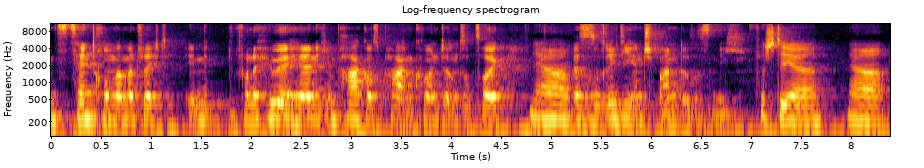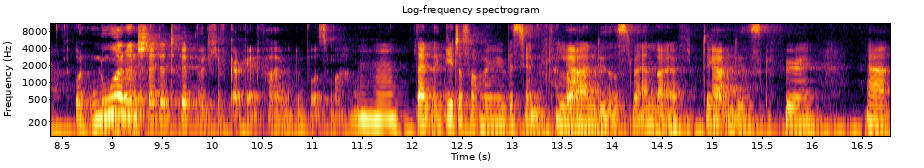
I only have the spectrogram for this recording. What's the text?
ins Zentrum, weil man vielleicht mit, von der Höhe her nicht im Parkhaus parken konnte und so Zeug. Ja. Also so richtig entspannt ist es nicht. Verstehe. Ja. Und nur einen Städtetrip würde ich auf gar keinen Fall mit dem Bus machen. Mhm. Dann geht das auch irgendwie ein bisschen verloren, Ja. dieses Vanlife-Ding, Ja. dieses Gefühl. Ja.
